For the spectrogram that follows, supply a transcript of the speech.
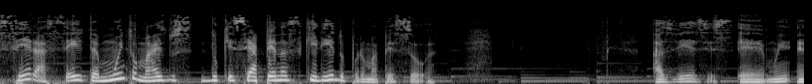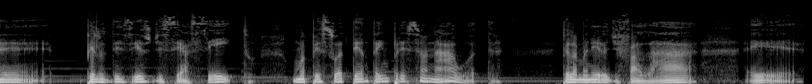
Ser aceito é muito mais do, do que ser apenas querido por uma pessoa. Às vezes, é, é, pelo desejo de ser aceito, uma pessoa tenta impressionar a outra. Pela maneira de falar, é,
